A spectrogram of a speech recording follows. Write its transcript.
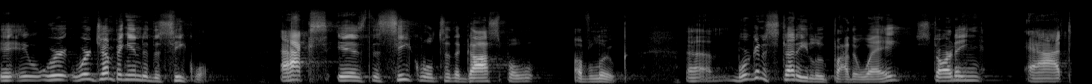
It, it, we're, we're jumping into the sequel. Acts is the sequel to the Gospel of Luke. Um, we're going to study Luke, by the way, starting at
